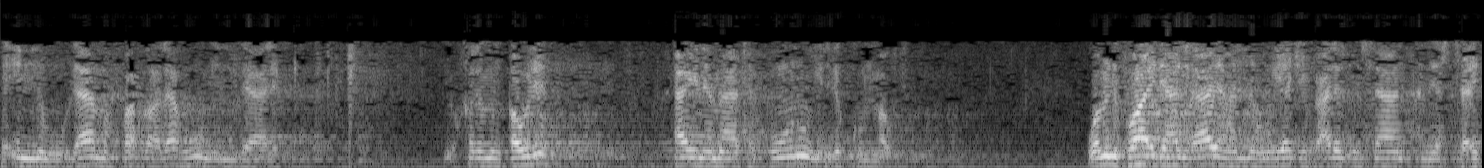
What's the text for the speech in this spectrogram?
فإنه لا مفر له من ذلك. يؤخذ من قوله أينما تكونوا يدرككم الموت. ومن فوائد هذه الآية أنه يجب على الإنسان أن يستعد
